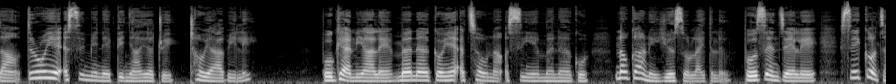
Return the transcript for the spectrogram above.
ကြောင်းသူတို့ရဲ့အစစ်မြင့်တဲ့ပညာရက်တွေထုတ်ရပြီလေ။ ဘိုးခန့်နေရလဲမန်နန်ကွန်ရဲ့အချုံနောက်အစီရင်မန်နန်ကိုနှုတ်ကနေရွတ်ဆိုလိုက်တယ်လို့ဘိုးစင်ကျဲလဲစေးကွန်ချ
